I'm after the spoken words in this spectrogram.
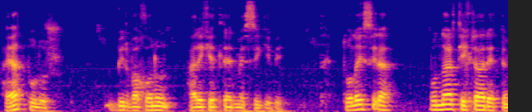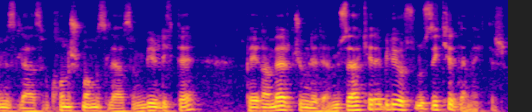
hayat bulur, bir vagonun hareketlenmesi gibi. Dolayısıyla bunlar tekrar etmemiz lazım, konuşmamız lazım. Birlikte peygamber cümleleri, müzakere biliyorsunuz zikir demektir.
